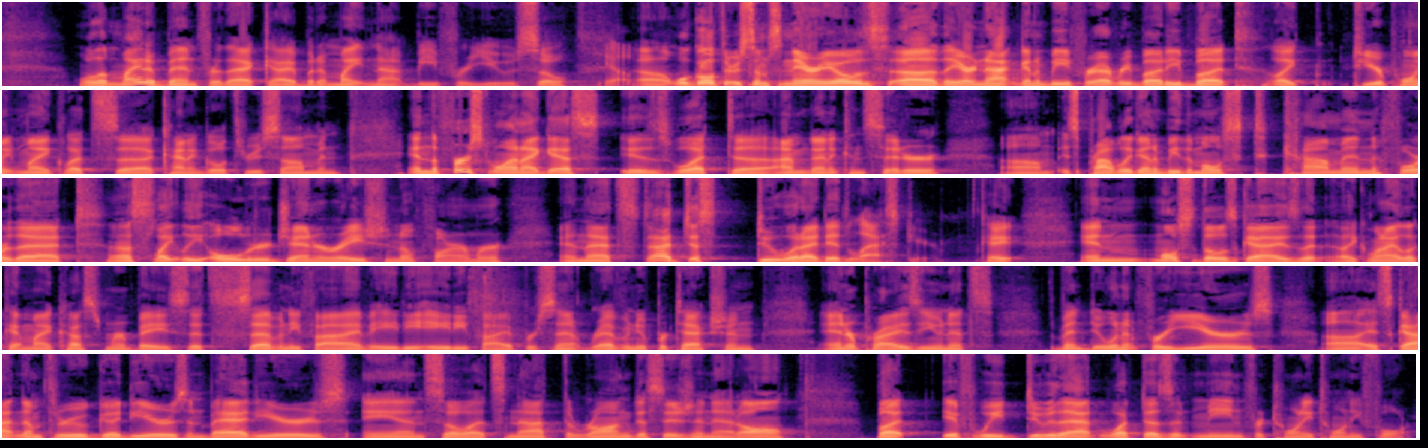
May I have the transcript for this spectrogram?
well, it might have been for that guy, but it might not be for you. So yep. uh, we'll go through some scenarios. Uh, they are not going to be for everybody, but like to your point, Mike, let's uh, kind of go through some. And and the first one, I guess, is what uh, I'm going to consider. Um, it's probably going to be the most common for that uh, slightly older generation of farmer, and that's uh, just do what I did last year. Okay. And most of those guys that, like, when I look at my customer base, it's 75, 80, 85% revenue protection, enterprise units. They've been doing it for years. Uh, it's gotten them through good years and bad years, and so it's not the wrong decision at all. But if we do that, what does it mean for 2024?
